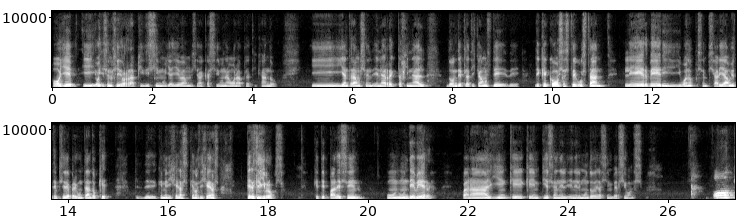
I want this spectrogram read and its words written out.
Oye, y oye, se nos ha ido rapidísimo, ya llevamos ya casi una hora platicando y ya entramos en, la recta final donde platicamos de, qué cosas te gustan leer, ver y, bueno, pues empezaría, yo te empezaría preguntando qué, que me dijeras, que nos dijeras tres libros que te parecen un, deber para alguien que, que empieza en el, en el mundo de las inversiones. Ok,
